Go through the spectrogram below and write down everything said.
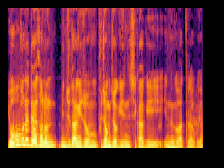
이 부분에 대해서는 민주당이 좀 부정적인 시각이 있는 것 같더라고요.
